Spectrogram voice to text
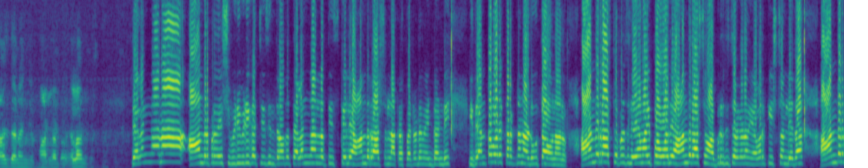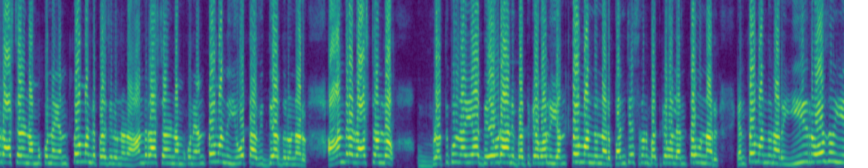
రాజధాని అని చెప్పి మాట్లాడడం ఎలా అనిపిస్తుంది? తెలంగాణ ఆంధ్రప్రదేశ్ విడివిడిగా చేసిన తర్వాత తెలంగాణలో తీసుకెళ్ళి ఆంధ్ర రాష్ట్రంలో అక్కడ పెట్టడం ఏంటండి? ఇది ఎంతవరకు కరెక్ట్ అని అడుగుతా ఉన్నాను. ఆంధ్ర రాష్ట్ర ప్రజలు ఏమైపోవాలి? ఆంధ్ర రాష్ట్రం అభివృద్ధి జరగడం ఎవరికి ఇష్టం లేదా? ఆంధ్ర రాష్ట్రాన్ని నమ్ముకున్న ఎంతో మంది ప్రజలు ఉన్నారు. ఆంధ్ర రాష్ట్రాన్ని నమ్ముకున్న ఎంతో మంది యువత విద్యార్థులు ఉన్నారు. ఆంధ్ర రాష్ట్రంలో బ్రతుకునయ్యా దేవుడా అని బతికే వాళ్ళు ఎంతో మంది ఉన్నారు పనిచేసుకుని బతికే వాళ్ళు ఎంతో ఉన్నారు. ఎంతో మంది ఉన్నారు. ఈ రోజు ఈ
